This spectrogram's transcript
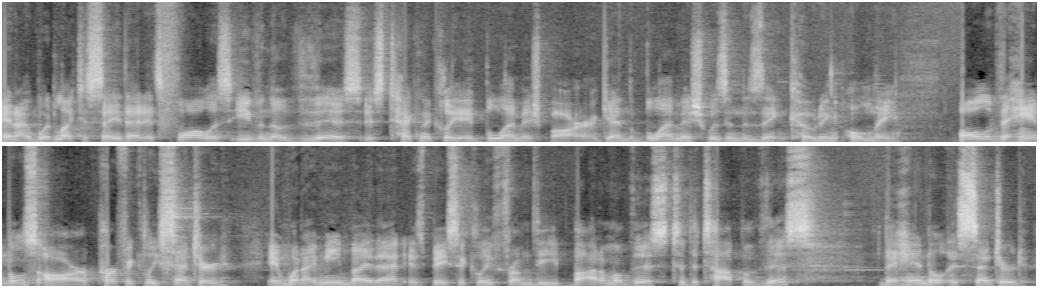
And I would like to say that it's flawless even though this is technically a blemish bar. Again, the blemish was in the zinc coating only. All of the handles are perfectly centered. And what I mean by that is basically from the bottom of this to the top of this, the handle is centered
